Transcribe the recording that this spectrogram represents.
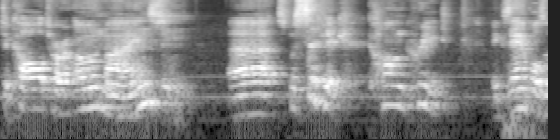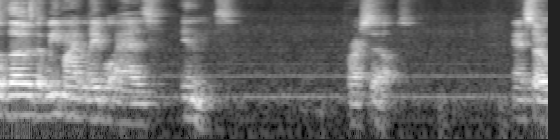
to call to our own minds uh, specific, concrete examples of those that we might label as enemies for ourselves. And so,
